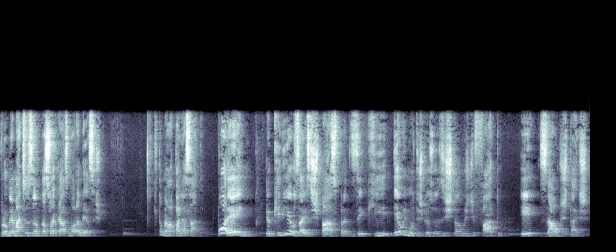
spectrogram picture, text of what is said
problematizando da sua casa uma hora dessas. Que também é uma palhaçada. Porém, eu queria usar esse espaço para dizer que eu e muitas pessoas estamos de fato exaustas.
